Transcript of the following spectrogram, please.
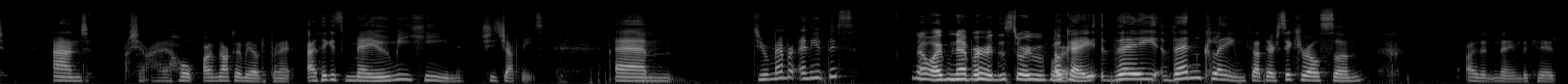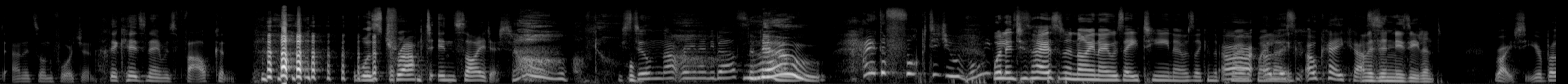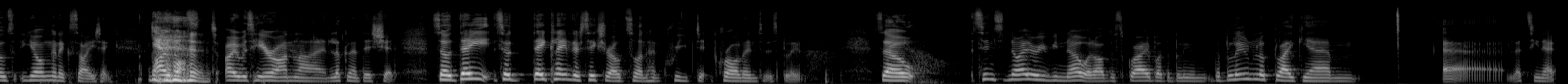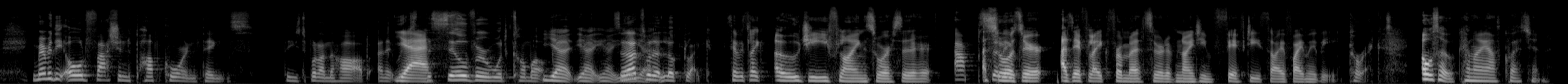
and I hope I'm not going to be able to pronounce. I think it's Mayumi Heene. She's Japanese. Um, do you remember any of this? No, I've never heard the story before. Okay, they then claimed that their six year old son, I didn't name the kid, and it's unfortunate. The kid's name is Falcon, was trapped inside it. Oh You still not ringing any bells? No. How the fuck did you avoid Well, in 2009, I was 18. I was like in the prime Uh, of my oh, life. listen, okay, Cassie. I was in New Zealand. Right, you're both young and exciting. I wasn't. I was here online looking at this shit. So they, so they claimed their six-year-old son had creeped, it, crawled into this balloon. So, since neither of you know it, I'll describe what the balloon. The balloon looked like. Um, uh, let's see now. You remember the old-fashioned popcorn things they used to put on the hob, and it was, the silver would come up. Yeah, yeah, yeah. So yeah, that's yeah. what it looked like. So it's like OG flying saucer. A Absolutely saucer as if like from a sort of 1950 sci-fi movie. correct. Also, can I ask a question?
